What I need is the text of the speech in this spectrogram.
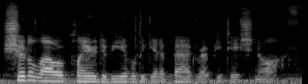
should allow a player to be able to get a bad reputation off.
